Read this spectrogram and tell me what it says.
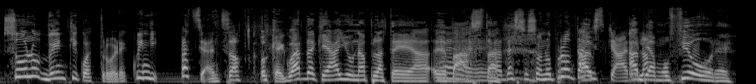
solo 24 ore, quindi pazienza. Ok, guarda che hai una platea, eh, Eh, basta. adesso sono pronta a rischiare. Abbiamo Fiore,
